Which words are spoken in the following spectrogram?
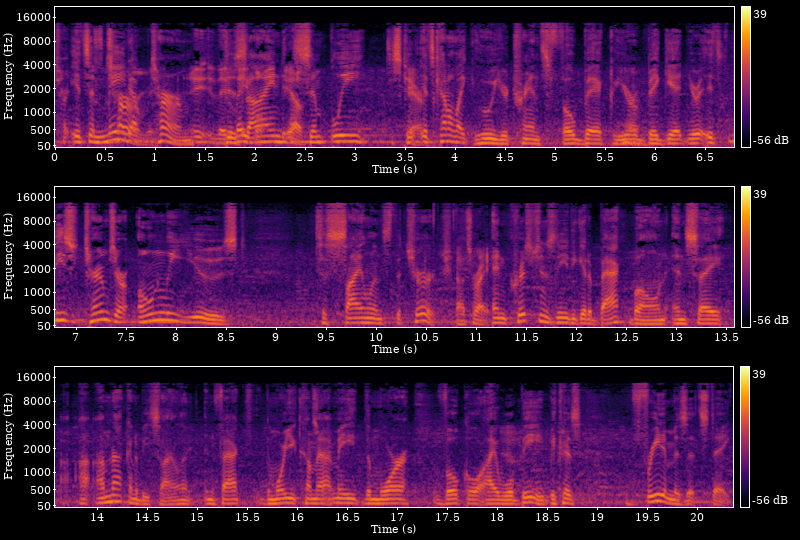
ter- it's a made up term. It- they label, designed yeah. simply To scare. it's kind of like ooh you're transphobic you're a bigot you're it's, these terms are only used to silence the church That's right. and christians need to get a backbone and say I- i'm not going to be silent in fact the more you come That's at right. me the more vocal i will be because freedom is at stake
